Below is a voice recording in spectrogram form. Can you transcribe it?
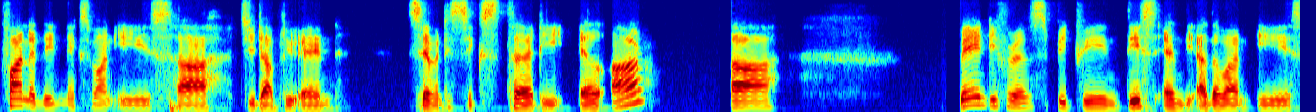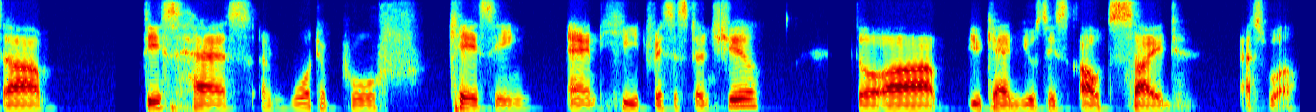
Finally, the next one is uh, GWN 7630LR. Uh, main difference between this and the other one is uh, this has a waterproof casing and heat resistant shield. So uh, you can use this outside as well.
